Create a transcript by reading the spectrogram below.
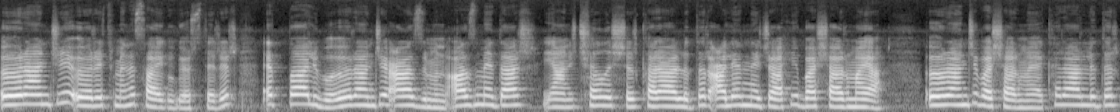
Öğrenci öğretmene saygı gösterir. Et talibi öğrenci azimin azmeder yani çalışır, kararlıdır. Alen necahi başarmaya. Öğrenci başarmaya kararlıdır.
